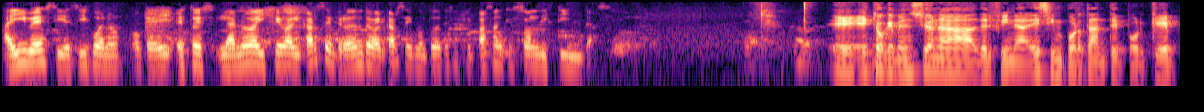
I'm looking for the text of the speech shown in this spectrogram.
ahí ves y decís, bueno, ok, esto es la nueva IG Valcarce, pero dentro de Valcarce hay un montón de cosas que pasan que son distintas. Eh, esto que menciona Delfina es importante porque,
